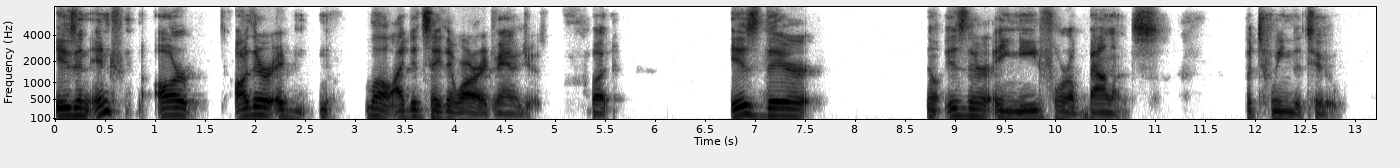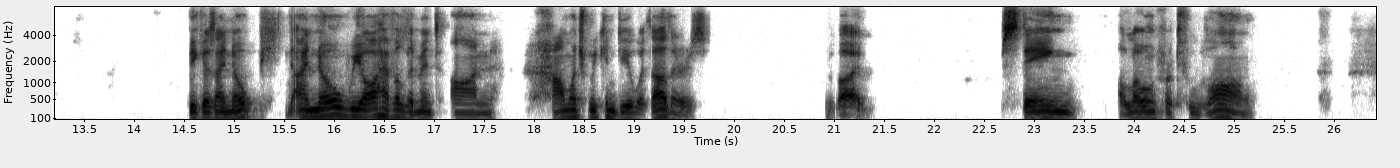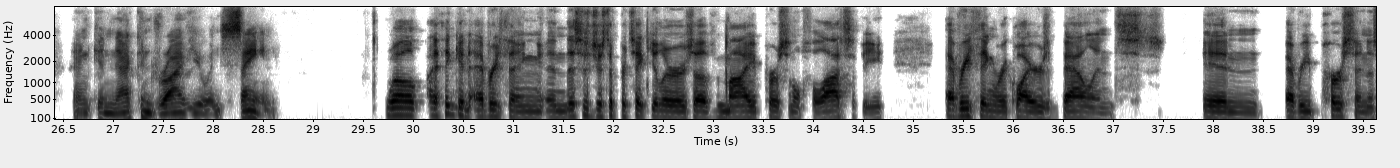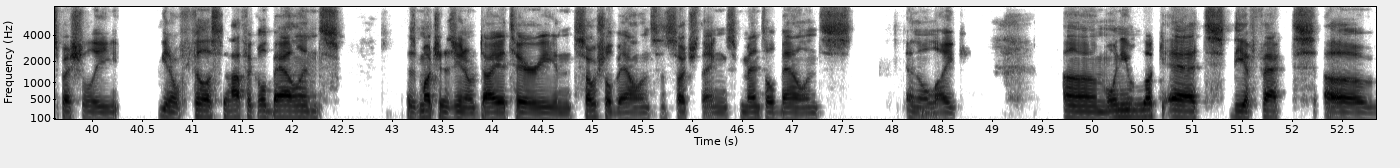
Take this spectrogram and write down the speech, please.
Is an int are are there well, I did say there are advantages, but is there no is there a need for a balance between the two? because I know I know we all have a limit on how much we can deal with others, but staying alone for too long and can that can drive you insane. Well, I think in everything, and this is just a particulars of my personal philosophy, everything requires balance in every person, especially, you know, philosophical balance, as much as you know dietary and social balance and such things mental balance and the like. Um, when you look at the effect of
